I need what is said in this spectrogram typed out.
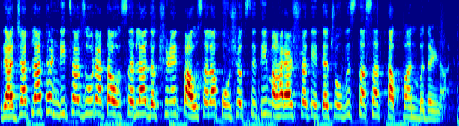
राज्यातला थंडीचा जोर आता ओसरला. दक्षिणेत पावसाला पोषक स्थिती. महाराष्ट्रात येत्या चोवीस तासात तापमान बदलणार.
